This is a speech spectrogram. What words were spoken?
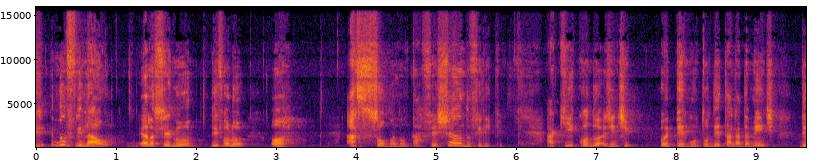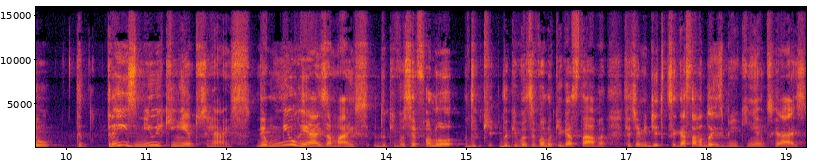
E no final, ela chegou e falou: Ó, oh, a soma não está fechando, Felipe. Aqui, quando a gente perguntou detalhadamente, deu R$ 3.500. Deu mil reais a mais do que você falou, do que, do que você falou que gastava. Você tinha me dito que você gastava R$ 2.500.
